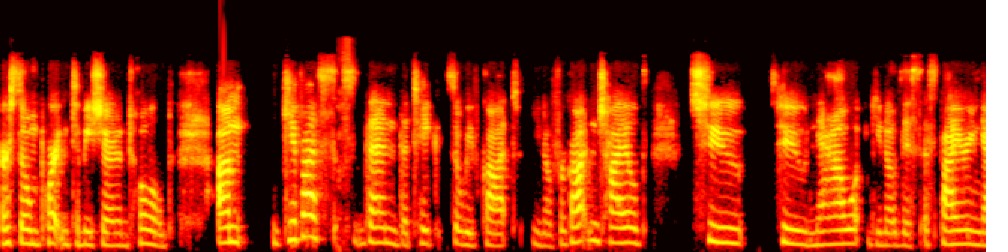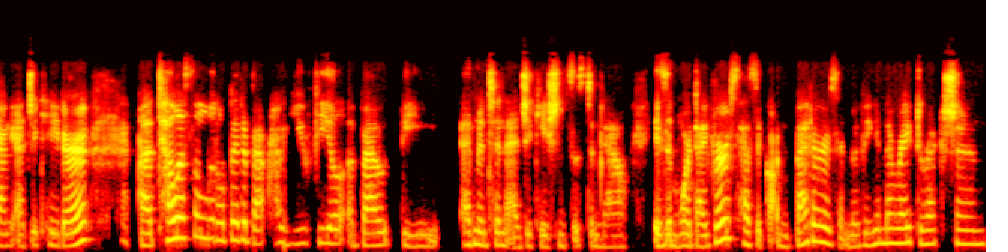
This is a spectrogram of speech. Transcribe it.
are so important to be shared and told. Um, give us then the take. So we've got you know forgotten child to to now you know this aspiring young educator uh, tell us a little bit about how you feel about the Edmonton education system now? Is it more diverse? Has it gotten better? Is it moving in the right direction?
